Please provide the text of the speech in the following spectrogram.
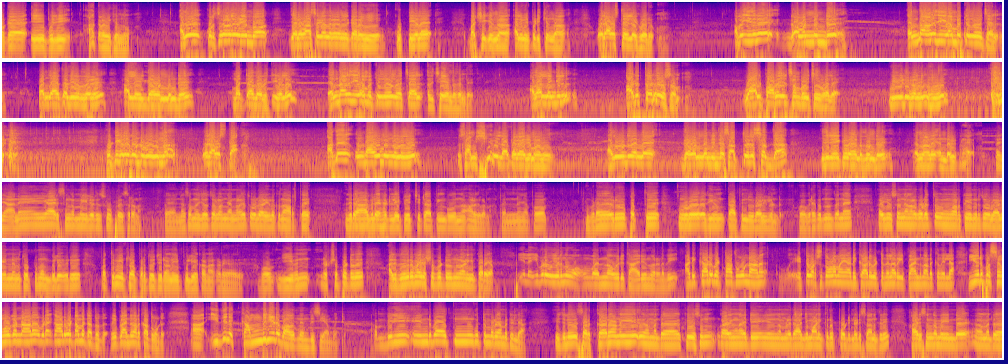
ഒക്കെ ഈ പുലി ആക്രമിക്കുന്നു. അത് കുറച്ച് നാൾ കഴിയുമ്പോൾ ജനവാസ കേന്ദ്രങ്ങളിലേക്ക് ഇറങ്ങി കുട്ടികളെ ഭക്ഷിക്കുന്ന അല്ലെങ്കിൽ പിടിക്കുന്ന ഒരവസ്ഥയിലേക്ക് വരും. അപ്പോൾ ഇതിന് ഗവൺമെന്റ് എന്താണ് ചെയ്യാൻ പറ്റുന്നത് വെച്ചാൽ പഞ്ചായത്ത് അധികൃതർ അല്ലെങ്കിൽ ഗവൺമെന്റ് മറ്റ് അതോറിറ്റികൾ എന്താണ് ചെയ്യാൻ പറ്റുന്നതെന്ന് വെച്ചാൽ അത് ചെയ്യേണ്ടതുണ്ട്. അതല്ലെങ്കിൽ അടുത്ത ദിവസം വാൽപ്പാറയിൽ സംഭവിച്ചതുപോലെ വീടുകളിൽ നിന്ന് കുട്ടികളെ കൊണ്ടുപോകുന്ന ഒരവസ്ഥ. അത് ഉണ്ടാകുമെന്നുള്ളത് സംശയമില്ലാത്ത കാര്യമാണ്. അതുകൊണ്ട് തന്നെ ഗവൺമെന്റിന്റെ സത്വര ശ്രദ്ധ ഇതിലേക്ക് വേണ്ടതുണ്ട് എന്നാണ് എന്റെ അഭിപ്രായം. ഞാൻ ഈ ആരിസം കമ്പനിയിലൊരു സൂപ്പർവൈസറാണ്. അപ്പോൾ എന്നെ സംബന്ധിച്ചിടത്തോളം ഞങ്ങൾ തൊഴിലാളികളൊക്കെ നേരത്തെ ഇത് രാവിലെ ഹെഡ്ലൈറ്റ് വെച്ച് ടാപ്പിംഗ് പോകുന്ന ആളുകളാണ്. അപ്പം എന്നെ അപ്പോൾ ഇവിടെ ഒരു പത്ത് നൂറ് അധികം ടാപ്പിംഗ് തൊഴിലാളികളുണ്ട്. അപ്പോൾ അവരൊക്കെ തന്നെ കഴിഞ്ഞ ദിവസം ഞങ്ങൾ കൂടെ വർക്ക് ചെയ്യുന്നൊരു തൊഴിലാളി തന്നെയാണ് തൊട്ട് മുമ്പിൽ ഒരു പത്ത് മീറ്റർ അപ്പുറത്ത് വെച്ചിട്ടാണ് ഈ പുലിയെ കാണാൻ ഇടയായത്. അപ്പോൾ ജീവൻ രക്ഷപ്പെട്ടത് അത്ഭുതകരമായി രക്ഷപ്പെട്ടു എന്ന് വേണമെങ്കിൽ പറയാം. ഇല്ല ഇവിടെ ഉയർന്നു വരുന്ന ഒരു കാര്യം എന്ന് പറയുന്നത് ഈ അടിക്കാട് വെട്ടാത്തതുകൊണ്ടാണ് എട്ട് വർഷത്തോളമായി അടിക്കാട് വെട്ടുന്നില്ല റീപ്ലാന്റ് നടക്കുന്നില്ല. ഈ ഒരു പ്രശ്നങ്ങൾ കൊണ്ടാണ് ഇവിടെ കാട് വെട്ടാൻ പറ്റാത്തത് റീപ്ലാന്റ് നടക്കാത്തതുകൊണ്ട്. ഇതിന് കമ്പനിയുടെ ഭാഗത്ത് നിന്ന് എന്ത് ചെയ്യാൻ പറ്റും? കമ്പനീന്റെ ഭാഗത്തു നിന്ന് കുറ്റം പറയാൻ പറ്റില്ല. ഇതിൽ സർക്കാരാണ് ഈ മറ്റേ കേസും കാര്യങ്ങളായിട്ട് നമ്മുടെ രാജമാണിക്ക് റിപ്പോർട്ടിന്റെ അടിസ്ഥാനത്തിൽ ഹാരിസൺ കമ്പനീന്റെ മറ്റേ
